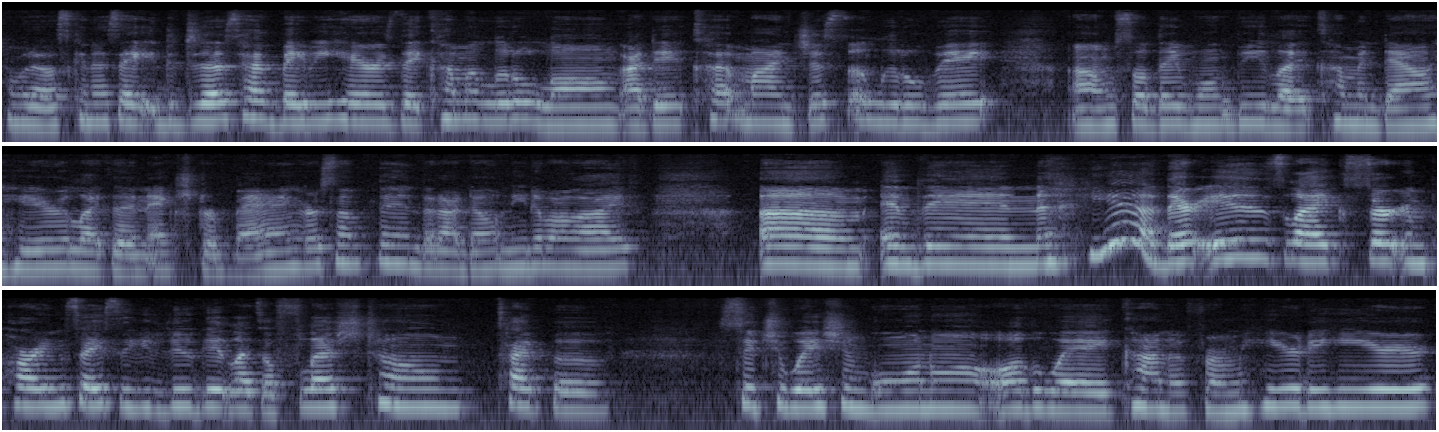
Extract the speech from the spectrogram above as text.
what else can I say? It does have baby hairs. They come a little long. I did cut mine just a little bit um, so they won't be like coming down here like an extra bang or something that I don't need in my life. Um, and then, yeah, there is like certain parting spaces. You do get like a flesh tone type of situation going on all the way kind of from here to here.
